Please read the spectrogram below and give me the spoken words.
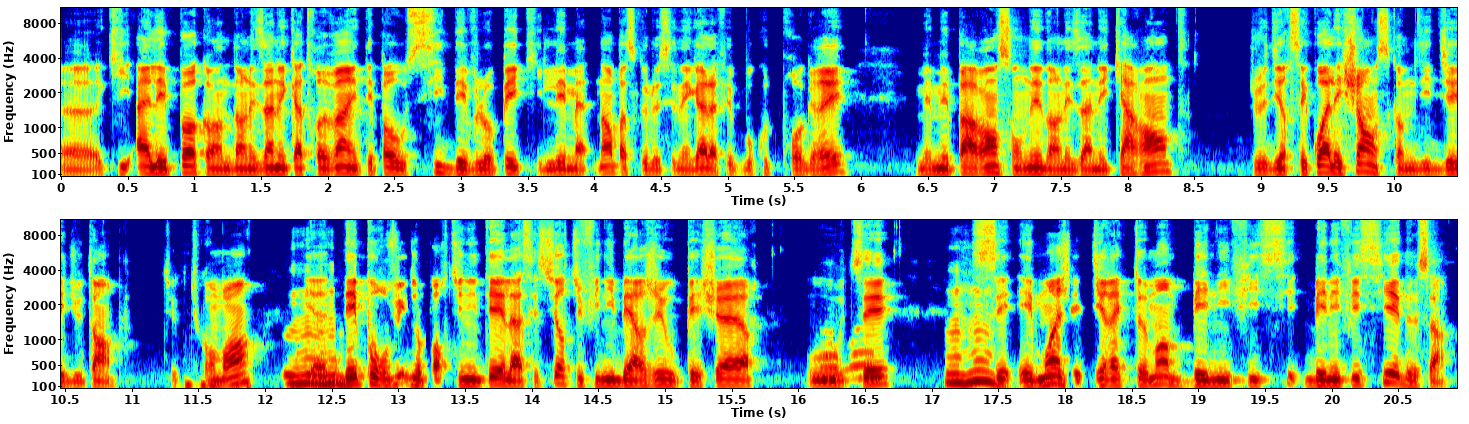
euh, qui à l'époque, dans les années 80, n'était pas aussi développé qu'il l'est maintenant, parce que le Sénégal a fait beaucoup de progrès. Mais mes parents sont nés dans les années 40. Je veux dire, c'est quoi les chances, comme DJ du Temple? Tu, comprends? Il y a mhm. dépourvu d'opportunités. Là, c'est sûr, tu finis berger ou pêcheur, ou mhm. tu sais. Et moi, j'ai directement bénéficié, bénéficié de ça.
